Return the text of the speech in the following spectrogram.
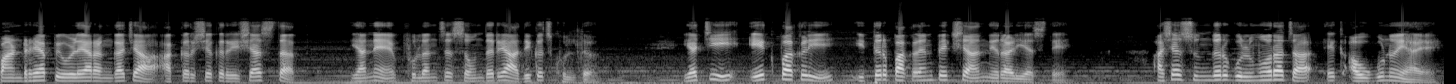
पांढऱ्या पिवळ्या रंगाच्या आकर्षक रेषा असतात. याने फुलांचं सौंदर्य अधिकच खुलतं. याची एक पाकळी इतर पाकळ्यांपेक्षा निराळी असते. अशा सुंदर गुलमोहराचा एक अवगुणही आहे.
